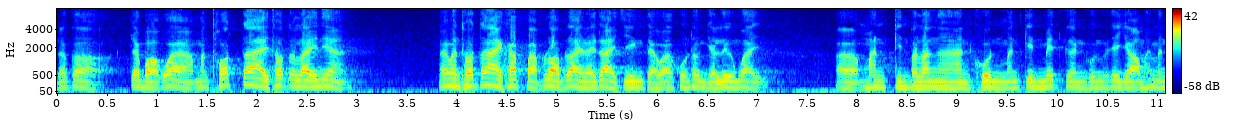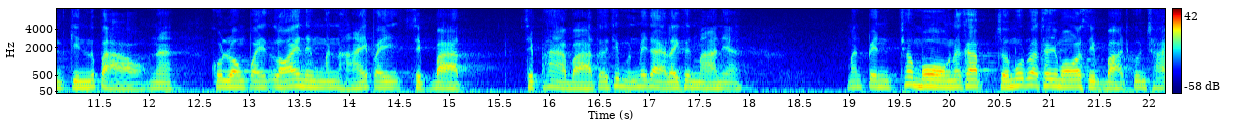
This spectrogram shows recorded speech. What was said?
แล้วก็จะบอกว่ามันทดได้ทดอะไรเนี่ยไอ้มันทดได้ครับ ปรับรอบได้อะไรได้จริง แต่ว่าคุณต้องอย่าลืมว่า มันกินพลังงานคุณมันกินเม็ดเงิน คุณก็จะยอมให้มันกินหรือเปล่านะคุณลงไปร้อยหนึ่งมันหายไป 10 บาท 15 บาทโดยที่มันไม่ได้อะไรขึ้นมาเนี่ยมันเป็นชั่วโมงนะครับ สมมุติว่าถ้าชั่วโมงละสิบาท คุณใช้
